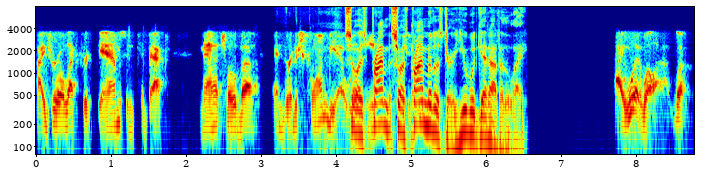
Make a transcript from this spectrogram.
hydroelectric dams in Quebec, Manitoba, and British Columbia. So, we as prime, so as prime minister, you would get out of the way. I would. Well, look,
